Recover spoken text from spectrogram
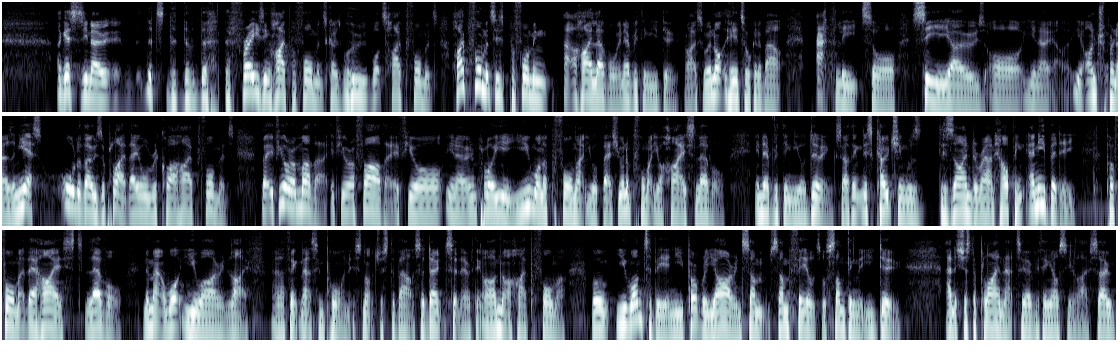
I guess you know that's the, the, the the phrasing high performance goes well who what's high performance? High performance is performing at a high level in everything you do right? So we're not here talking about athletes or CEOs or you know entrepreneurs. And yes all of those apply. They all require high performance. But if you're a mother, if you're a father, if you're you know an employee, you want to perform at your best. You want to perform at your highest level in everything you're doing. So I think this coaching was designed around helping anybody perform at their highest level, no matter what you are in life. And I think that's important. It's not just about so don't sit there and think, oh, I'm not a high performer. Well, you want to be, and you probably are in some some fields or something that you do, and it's just applying that to everything else in your life. So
